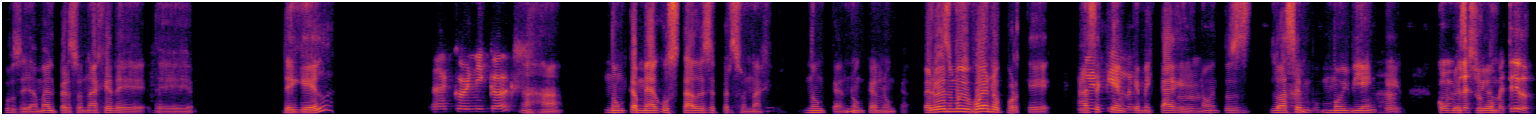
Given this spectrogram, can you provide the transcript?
¿cómo se llama? El personaje de, de, de Gale. Ah, Courtney Cox. Ajá. Nunca me ha gustado ese personaje. Nunca, nunca, nunca. Pero es muy bueno porque hace que, me cague. ¿no? Entonces lo hace Ajá. muy bien que, Cumple su cometido.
